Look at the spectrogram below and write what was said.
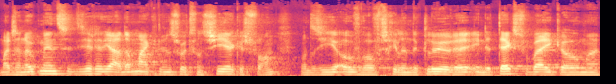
Maar er zijn ook mensen die zeggen, ja, dan maak je er een soort van circus van. Want dan zie je overal verschillende kleuren in de tekst voorbij komen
